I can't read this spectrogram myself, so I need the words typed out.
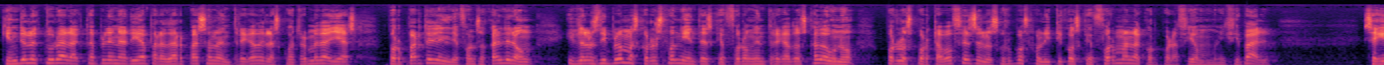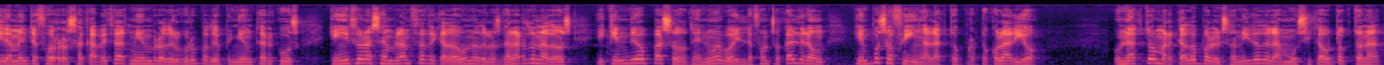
quien dio lectura al acta plenaria para dar paso a la entrega de las cuatro medallas por parte de Ildefonso Calderón y de los diplomas correspondientes que fueron entregados cada uno por los portavoces de los grupos políticos que forman la corporación municipal. Seguidamente fue Rosa Cabezas, miembro del grupo de opinión Carcus, quien hizo una semblanza de cada uno de los galardonados y quien dio paso de nuevo a Ildefonso Calderón, quien puso fin al acto protocolario un acto marcado por el sonido de la música autóctona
